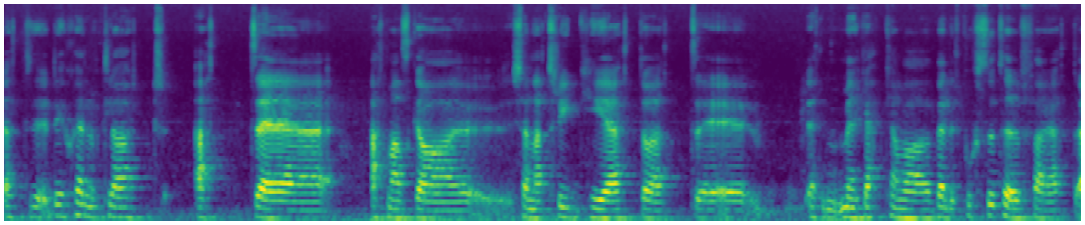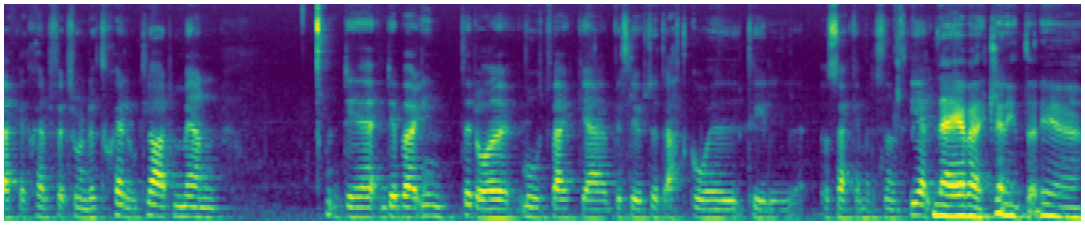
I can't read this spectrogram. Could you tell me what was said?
att det är självklart att, eh, att man ska känna trygghet och att ett makeup kan vara väldigt positivt för att öka självförtroendet, självklart. Men det, det bör inte då motverka beslutet att gå till och söka medicinsk hjälp. Nej, verkligen inte. Det,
